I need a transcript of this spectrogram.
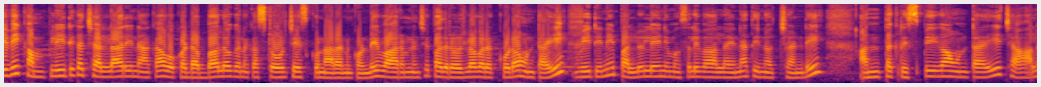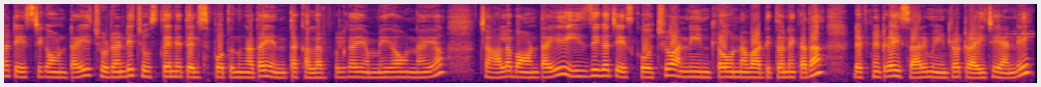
ఇవి కంప్లీట్గా చల్లారినాక ఒక డబ్బాలో గనక స్టోర్ చేసుకున్నారనుకోండి వారం నుంచి పది రోజుల వరకు కూడా ఉంటాయి. వీటిని పళ్ళు లేని ముసలి వాళ్ళైనా తినొచ్చండి. అంత క్రిస్పీగా ఉంటాయి చాలా టేస్టీగా ఉంటాయి. చూడండి చూస్తేనే తెలిసిపోతుంది కదా ఎంత కలర్ఫుల్గా ఎమ్మీగా ఉన్నాయో. చాలా బాగుంటాయి. ఈజీగా చేసుకోవచ్చు. అన్ని ఇంట్లో ఉన్న వాటితోనే కదా. డెఫినెట్గా ఈసారి మీ ఇంట్లో ట్రై చేయండి.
